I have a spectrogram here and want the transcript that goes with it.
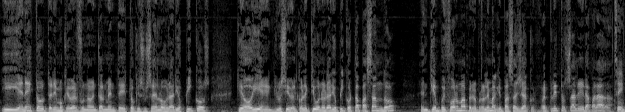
y en esto tenemos que ver fundamentalmente esto que sucede en los horarios picos que hoy inclusive el colectivo en horario pico está pasando en tiempo y forma, pero el problema es que pasa ya repleto, sale de la parada. Sí.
